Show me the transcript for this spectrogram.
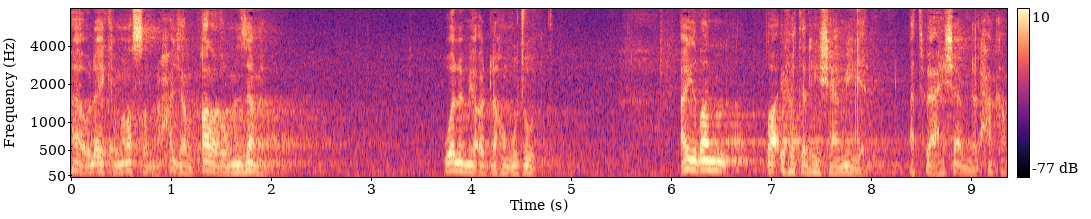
هؤلاء كما نص ابن حجر انقرضوا من زمن ولم يعد لهم وجود. أيضا طائفة الهشامية أتباع هشام بن الحكم.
